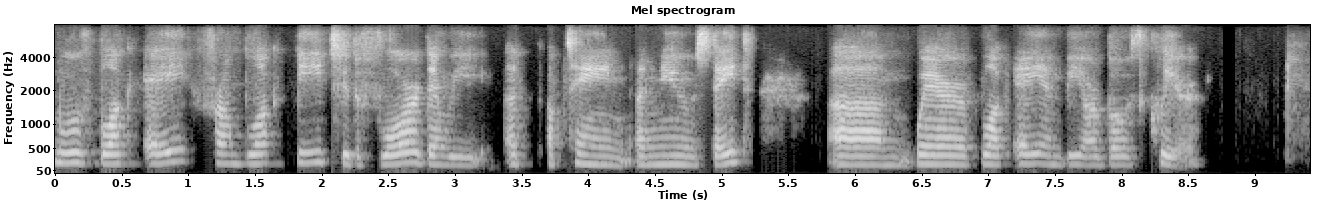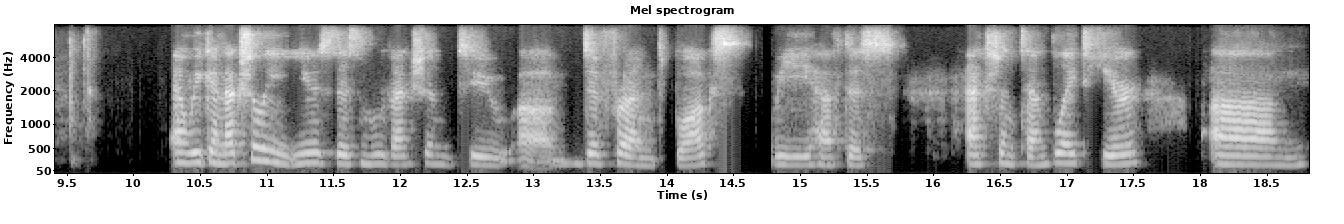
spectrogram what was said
move block A from block B to the floor, then we uh, obtain a new state um, where block A and B are both clear. And we can actually use this move action to um, different blocks. We have this action template here, um,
